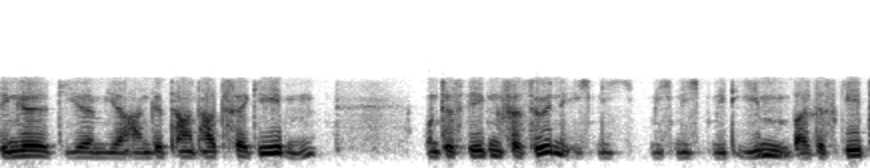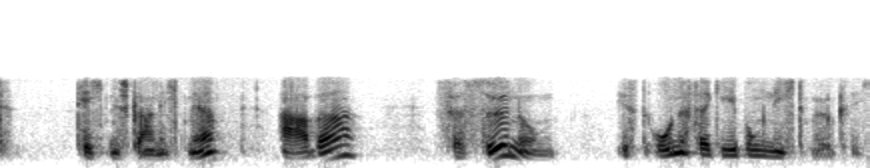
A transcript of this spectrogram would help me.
Dinge, die er mir angetan hat, vergeben. Und deswegen versöhne ich nicht, mich nicht mit ihm, weil das geht technisch gar nicht mehr. Aber Versöhnung ist ohne Vergebung nicht möglich.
